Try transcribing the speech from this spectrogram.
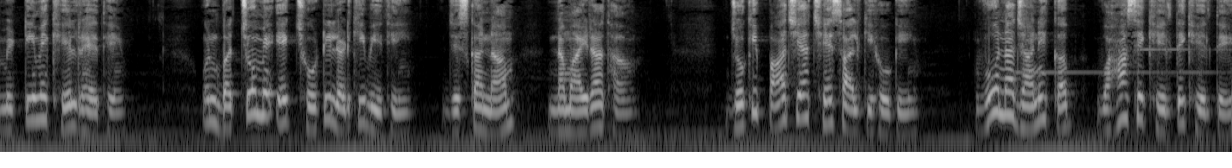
मिट्टी में खेल रहे थे। उन बच्चों में एक छोटी लड़की भी थी, जिसका नाम नमायरा था, जो कि पाँच या छः साल की होगी। वो न जाने कब वहाँ से खेलते खेलते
